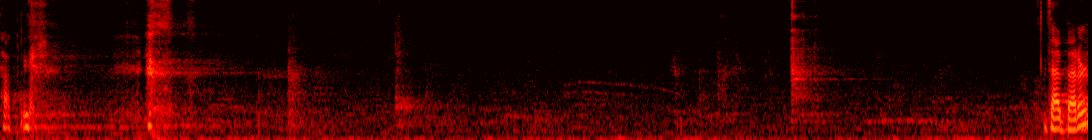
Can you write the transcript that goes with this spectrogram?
What's happening? Is that better?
